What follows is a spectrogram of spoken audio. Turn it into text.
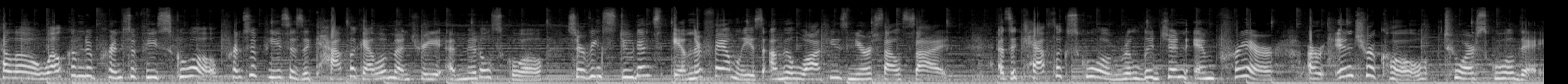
Hello, welcome to Prince of Peace School. Prince of Peace is a Catholic elementary and middle school serving students and their families on Milwaukee's near south side. As a Catholic school, religion and prayer are integral to our school day.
